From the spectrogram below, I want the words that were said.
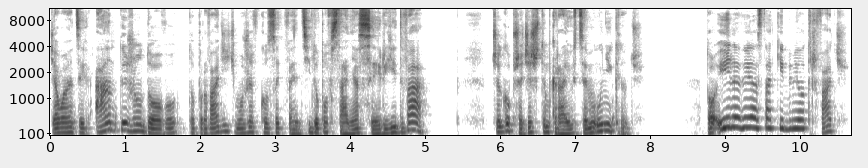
działających antyrządowo doprowadzić może w konsekwencji do powstania Syrii 2 czego przecież w tym kraju chcemy uniknąć. To ile wyjazd taki by miał trwać?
